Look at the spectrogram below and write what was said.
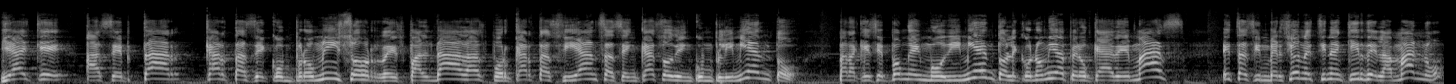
y hay que aceptar cartas de compromiso respaldadas por cartas fianzas en caso de incumplimiento para que se ponga en movimiento la economía, pero que además estas inversiones tienen que ir de la mano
